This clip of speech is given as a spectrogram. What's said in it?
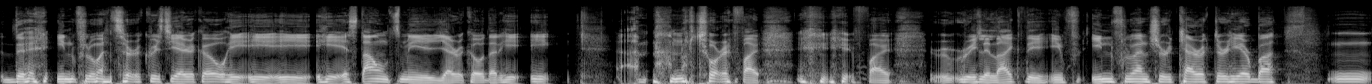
The influencer Chris Jericho, he he he, he astounds me, Jericho, that he he I'm, not sure if I if I really like the inf influencer character here, but mm,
